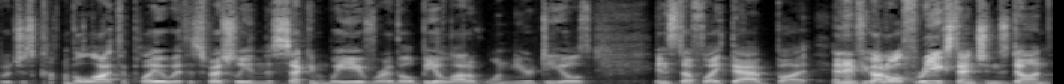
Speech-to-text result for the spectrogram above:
which is kind of a lot to play with, especially in the second wave where there'll be a lot of one year deals and stuff like that. But, and if you got all three extensions done,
